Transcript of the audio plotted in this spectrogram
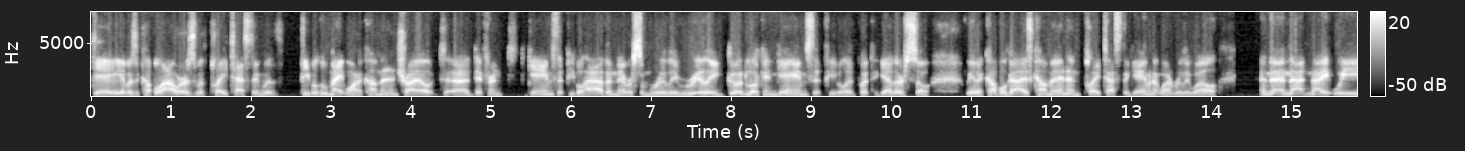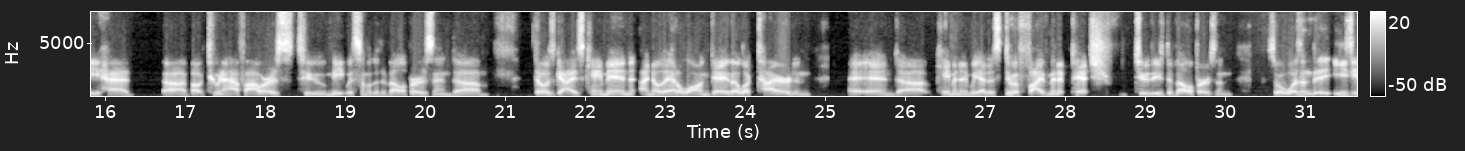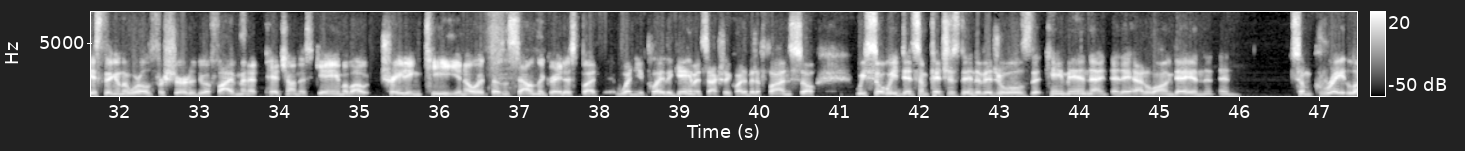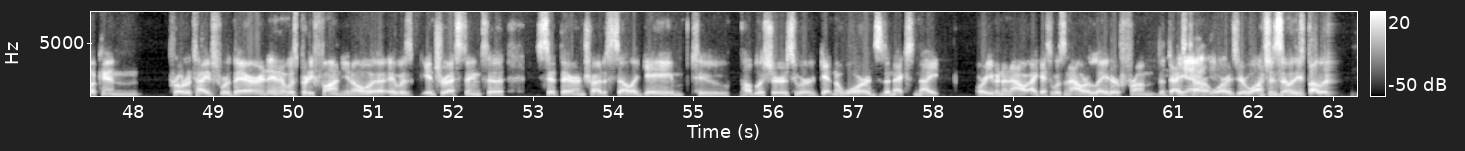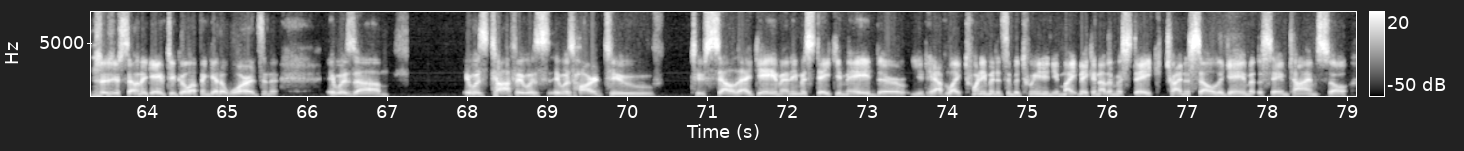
day. It was a couple hours with play testing with people who might want to come in and try out uh, different games that people have. And there were some really, really good looking games that people had put together. So we had a couple guys come in and play test the game, and it went really well. And then that night we had uh, about two and a half hours to meet with some of the developers, and um, those guys came in. I know they had a long day; they looked tired, and and uh, came in and we had to do a five minute pitch to these developers, and so it wasn't the easiest thing in the world for sure to do a five minute pitch on this game about trading tea. You know, it doesn't sound the greatest, but when you play the game, it's actually quite a bit of fun. So we so we did some pitches to individuals that came in and, and they had a long day and and some great looking prototypes were there and, and it was pretty fun you know? Uh, it was interesting to sit there and try to sell a game to publishers who are getting awards the next night or even an hour i guess it was an hour later from the dice Yeah. tower awards. You're watching some of these publishers you're selling a game to go up and get awards and it, it was um it was tough. It was it was hard to to sell that game any mistake you made there you'd have like 20 minutes in between and you might make another mistake trying to sell the game at the same time. So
